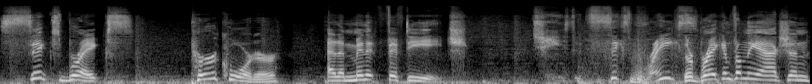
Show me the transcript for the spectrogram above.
6 breaks per quarter at a minute 50 each. Jeez, dude, six breaks. They're breaking from the action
